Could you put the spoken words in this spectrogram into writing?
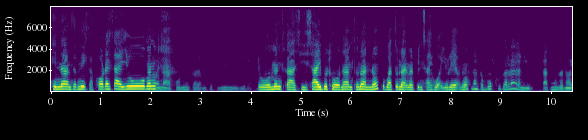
เห็นน้ำจำนี้ก็พอได้ใส่อยู่มัมันนน้อยหน้าฝนก็มันก็สิมีอีกอยู่แล้วโดยมันก็สิใส่บ่โทน้ำตัวนั้นเนาะเพราะว่าตัวนั้นมันเป็นสายหัวอยู่แล้วเนาะนั่นก็บุกคือกันแล้วอันนี้ตักมือละน้อย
